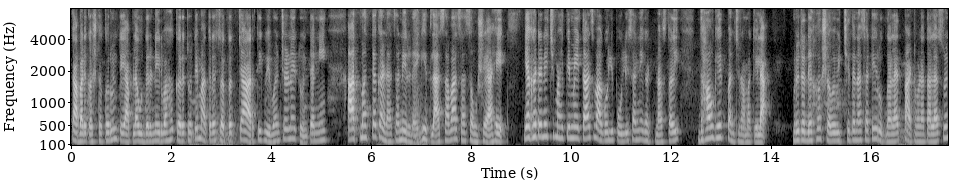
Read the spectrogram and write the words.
काबाड कष्ट करून ते आपला उदरनिर्वाह करत होते मात्र सततच्या आर्थिक विवंचनेतून त्यांनी आत्महत्या करण्याचा निर्णय घेतला असावा असा संशय आहे. या घटनेची माहिती मिळताच वाघोली पोलिसांनी घटनास्थळी धाव घेत पंचनामा केला. मृतदेह शवविच्छेदनासाठी रुग्णालयात पाठवण्यात आला असून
